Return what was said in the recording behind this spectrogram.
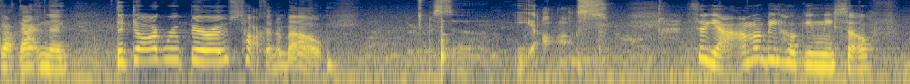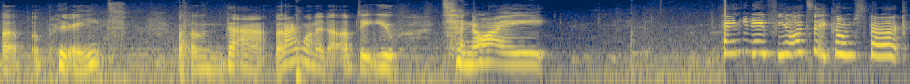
got that. And then the dog root beer I was talking about. So yes. So yeah I'm gonna be hooking myself up a plate of that but I wanted to update you tonight. 90 Day Fiance comes back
